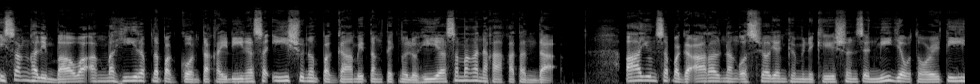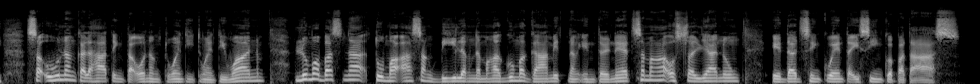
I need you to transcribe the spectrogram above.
Isang halimbawa ang mahirap na pagkontak kay Dina sa isyu ng paggamit ng teknolohiya sa mga nakakatanda. Ayon sa pag-aaral ng Australian Communications and Media Authority, sa unang kalahating taon ng 2021, lumabas na tumaas ang bilang ng mga gumagamit ng internet sa mga Australianong edad 55 pataas.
